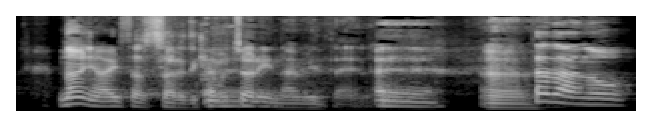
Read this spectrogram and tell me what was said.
何挨拶されて気持ち悪いな、みたいな。ええうんただ、あの、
